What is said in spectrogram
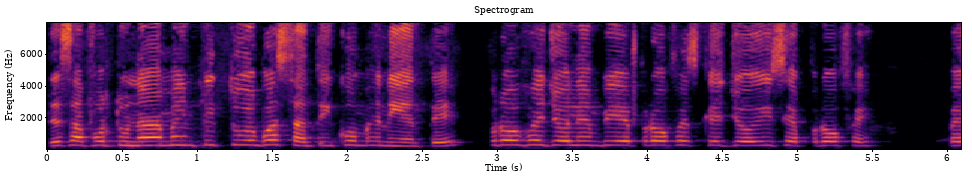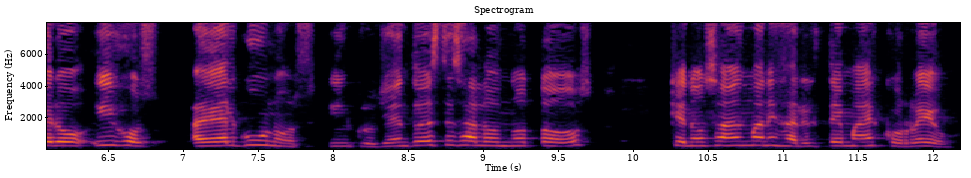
Desafortunadamente tuve bastante inconveniente. Profe, yo le envié, profe, es que yo hice, profe. Pero hijos, hay algunos, incluyendo este salón, no todos, que no saben manejar el tema de correo.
